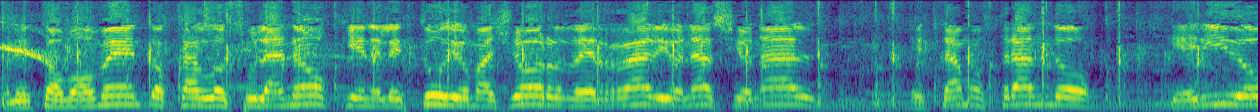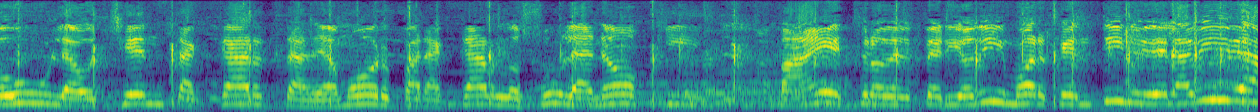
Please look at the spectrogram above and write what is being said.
En estos momentos, Carlos Ulanowski en el estudio mayor de Radio Nacional está mostrando, querido Ula, 80 cartas de amor para Carlos Ulanowski, maestro del periodismo argentino y de la vida.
